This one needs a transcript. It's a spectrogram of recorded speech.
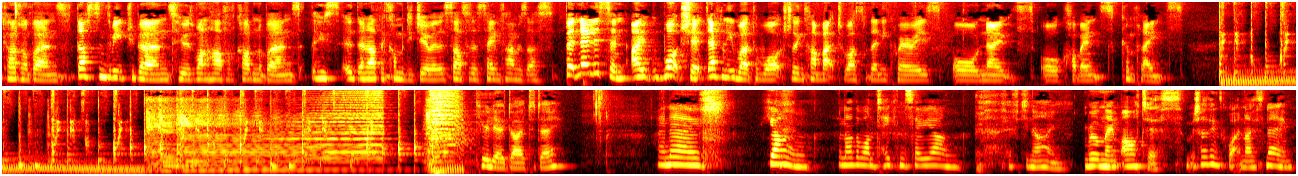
Cardinal Burns. Dustin Demri Burns, who is one half of Cardinal Burns, who's another comedy duo that started at the same time as us. But no, listen, I watch it. Definitely worth a watch. Then come back to us with any queries or notes or comments, complaints. Coolio died today, I know, young. Another one taken so young. 59. Real name Artis, which I think is quite a nice name.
